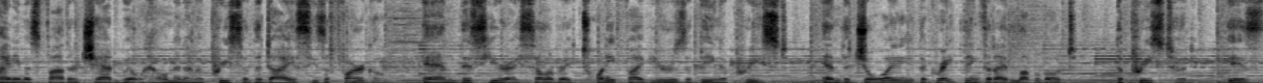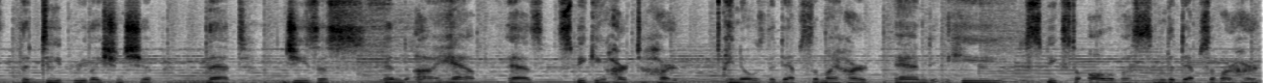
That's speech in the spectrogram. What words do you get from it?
My name is Father Chad Wilhelm, and I'm a priest of the Diocese of Fargo. And this year I celebrate 25 years of being a priest. And the joy, the great things that I love about the priesthood is the deep relationship that Jesus and I have as speaking heart to heart. He knows the depths of my heart, and He speaks to all of us in the depths of our heart.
